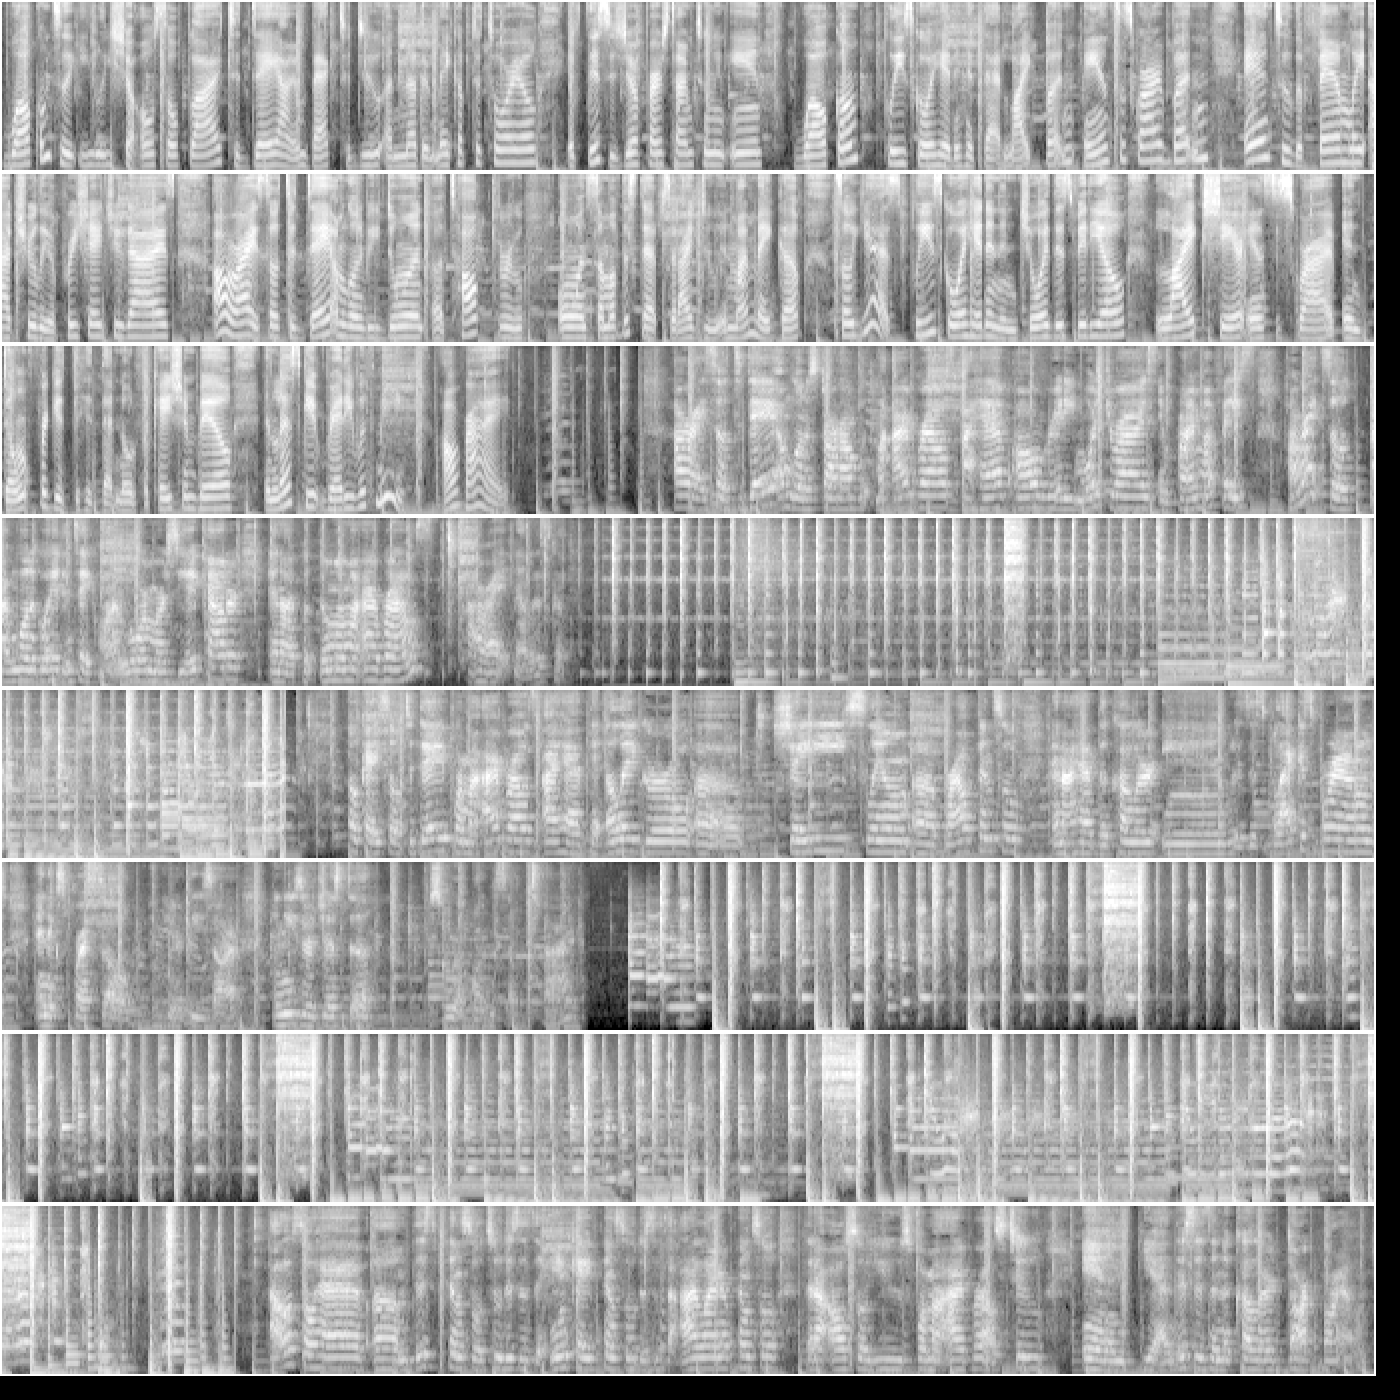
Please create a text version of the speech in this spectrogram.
Welcome to Elicia oh Also Fly. Today I am back to do another makeup tutorial. If this is your first time tuning in, welcome. Please go ahead and hit that like button and subscribe button. And to the family, I truly appreciate you guys. All right, so today I'm going to be doing a talk through on some of the steps that I do in my makeup. So yes, please go ahead and enjoy this video. Like, share, and subscribe. And don't forget to hit that notification bell and let's get ready with me. All right. All right, so today I'm gonna start off with my eyebrows. I have already moisturized and primed my face. All right, so I'm gonna go ahead and take my Laura Mercier powder and I put them on my eyebrows. All right, now let's go. Okay, so today for my eyebrows, I have the LA Girl uh, Shady Slim uh, Brow Pencil, and I have the color in, what is this, Blackest Brown and Espresso. And here these are. And these are just a uh, screw up ones, so, all right. Too. This is the NK pencil. This is the eyeliner pencil that I also use for my eyebrows too. And yeah, this is in the color dark brown.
